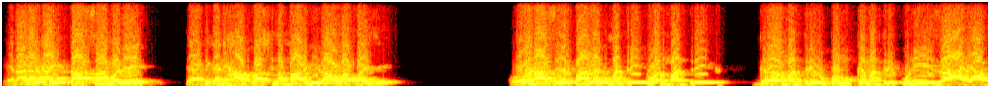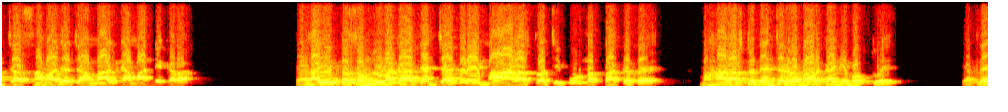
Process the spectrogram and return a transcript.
येणाऱ्या काही तासामध्ये त्या ठिकाणी हा प्रश्न मार्गी लावला पाहिजे. कोण असेल पालकमंत्री कोण मंत्री गृहमंत्री उपमुख्यमंत्री कुणीही जा आणि आमच्या समाजाच्या मागण्या मान्य करा. त्यांना एकटं समजू नका त्यांच्याकडे महाराष्ट्राची पूर्ण ताकद आहे. महाराष्ट्र त्यांच्याकडे बारकाईने बघतोय. यातल्या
